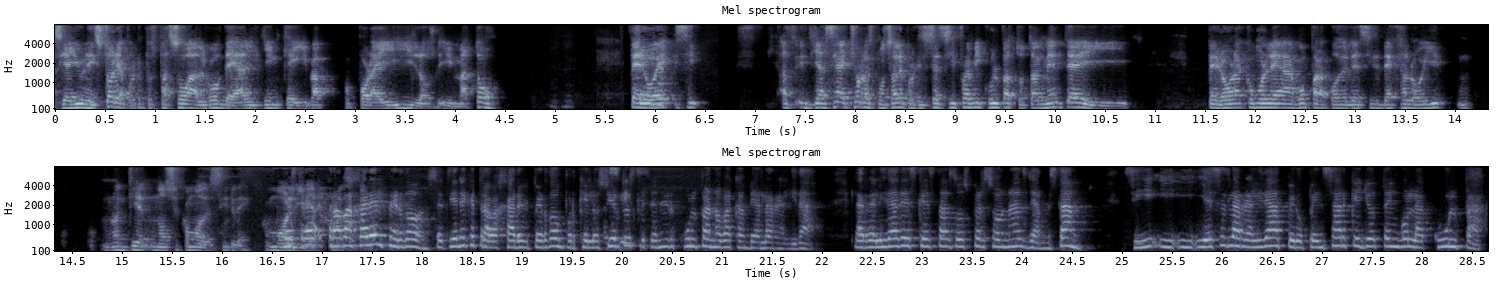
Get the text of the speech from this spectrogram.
si hay una historia, porque pues pasó algo de alguien que iba por ahí y los y mató. Pero sí, eh, ya se ha hecho responsable porque dice, sí fue mi culpa totalmente y pero ahora cómo le hago para poder decir déjalo ir no entiendo no sé cómo decirle cómo pues trabajar el perdón se tiene que trabajar el perdón porque lo cierto es. es. que tener culpa no va a cambiar la realidad. La realidad es que estas dos personas ya no están ¿sí? Y, esa es la realidad, pero pensar que yo tengo la culpa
